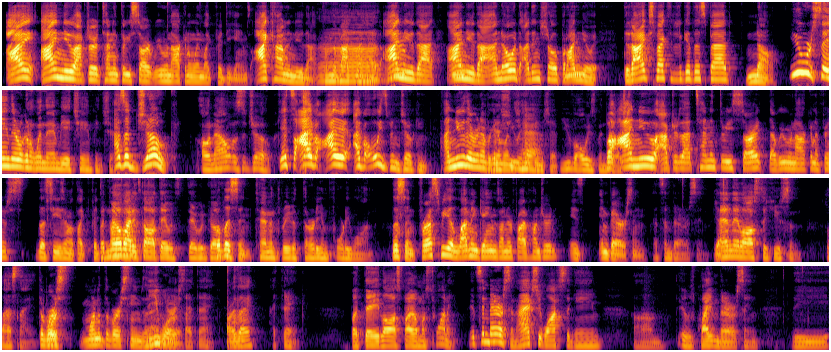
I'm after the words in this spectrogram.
I I knew after a ten and three start we were not going to win like fifty games. I kind of knew that from the back of my head. Uh, I yeah. knew that. I knew that. I know it. I didn't show it, but I knew it. Did I expect it to get this bad? No. You were saying they were going to win the NBA championship. As a joke. Oh, now it was a joke. It's I've I I've always been joking. I knew they were never going Yes, to win the have. championship. You've always been. But joking. I knew after that ten and three start that we were not going to finish the season with like fifty. But nobody thought they would. They would go. But from listen. ten and three to thirty and forty-one. Listen, for us to be eleven games under five hundred is embarrassing. That's embarrassing. Yeah. And they lost to Houston last night. The worst, one of the worst teams in the, the worst, I think. Are they? I think. But they lost by almost 20. It's embarrassing. I actually watched the game. Um, it was quite embarrassing. The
